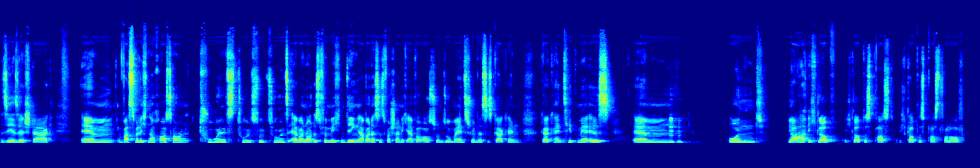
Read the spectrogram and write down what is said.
sehr, sehr stark. Ähm, was will ich noch raushauen? Tools, Tools, Tools, Tools. Evernote ist für mich ein Ding, aber das ist wahrscheinlich einfach auch schon so Mainstream, dass es gar kein, gar kein Tipp mehr ist. Ähm, mhm. Und ja, ich glaube, ich glaube, das passt. Ich glaube, das passt voll auf.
